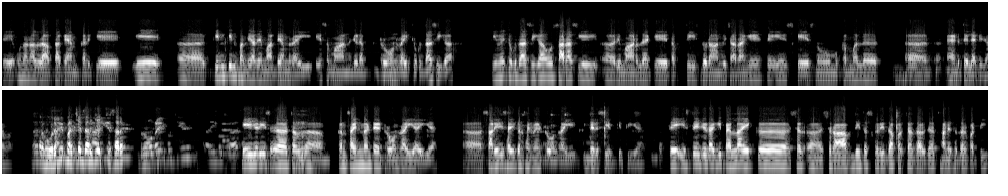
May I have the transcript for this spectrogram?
ਤੇ ਉਹਨਾਂ ਨਾਲ ਰਾਬਤਾ ਕਾਇਮ ਕਰਕੇ ਇਹ ਕਿਨ ਕਿਨ ਬੰਦਿਆਂ ਦੇ ਮਾਧਿਅਮ ਰਾਹੀਂ ਇਹ ਸਮਾਨ ਜਿਹੜਾ ਡਰੋਨ ਰਾਹੀਂ ਚੁੱਕਦਾ ਸੀਗਾ ਕਿਵੇਂ ਚੁੱਕਦਾ ਸੀਗਾ ਉਹ ਸਾਰਾ ਅਸੀਂ ਰਿਮਾਂਡ ਲੈ ਕੇ ਤਫਤੀਸ਼ ਦੌਰਾਨ ਵਿਚਾਰਾਂਗੇ ਤੇ ਇਸ ਕੇਸ ਨੂੰ ਮੁਕੰਮਲ ਐਂਡ ਤੇ ਲੈ ਕੇ ਜਾਵਾਂਗੇ। ਸਰ ਹੋਰ ਵੀ ਪਰਚੇ ਦਰਜ ਇੱਥੇ ਸਰ? ਡਰੋਨ ਰਾਈ ਪੁੱਛੀ ਹੈ ਕਿਸ ਤਰ੍ਹਾਂ ਦੀ ਹੈ ਇਹ ਜਿਹੜੀ ਕਨਸਾਈਨਮੈਂਟ ਹੈ ਡਰੋਨ ਰਾਈ ਆਈ ਹੈ। ਅ, ਸਾਰੀ ਦੀ ਸਾਰੀ ਕਨਸਾਈਨਮੈਂਟ ਡਰੋਨ ਰਾਈ ਨੇ ਰਿਸੀਵ ਕੀਤੀ ਹੈ। ਤੇ ਇਸ ਤੇ ਜਿਹੜਾ ਕਿ ਪਹਿਲਾ ਇੱਕ ਅ, ਸ਼ਰਾਬ ਦੀ ਤਸਕਰੀ ਦਾ ਪਰਚਾ ਦਰਜ ਹੈ ਥਾਣੇ ਸਦਰ ਪੱਟੀ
